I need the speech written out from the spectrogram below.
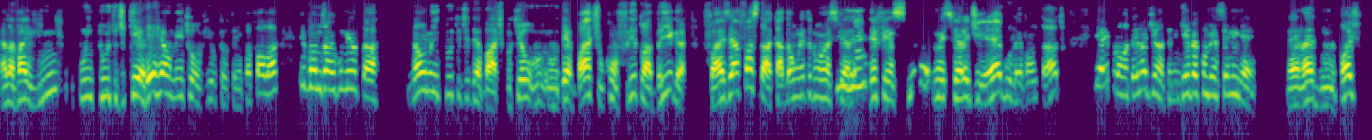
ela vai vir com o intuito de querer realmente ouvir o que eu tenho para falar e vamos argumentar não no intuito de debate, porque o, o, debate, o conflito, a briga, faz é afastar. Cada um entra numa esfera uhum. defensiva, numa esfera de ego levantado, e aí pronto, aí não adianta, ninguém vai convencer ninguém. Né? Não é, pode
